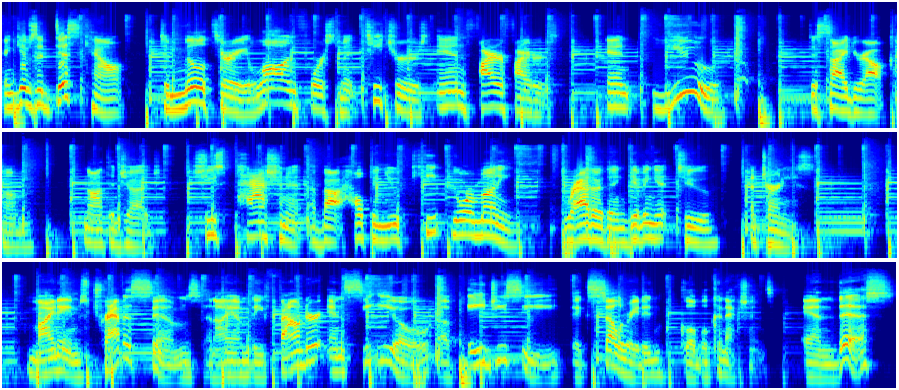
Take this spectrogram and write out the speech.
and gives a discount to military, law enforcement, teachers, and firefighters and you decide your outcome, not the judge. She's passionate about helping you keep your money rather than giving it to attorneys. My name's Travis Sims, and I am the founder and CEO of AGC Accelerated Global Connections. And this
